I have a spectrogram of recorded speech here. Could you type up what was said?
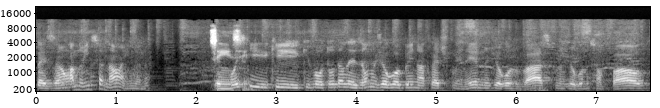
lesão lá no Nacional ainda, né? Sim, Depois sim. Que, que, que voltou da lesão, não jogou bem no Atlético Mineiro, não jogou no Vasco, não jogou no São Paulo,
